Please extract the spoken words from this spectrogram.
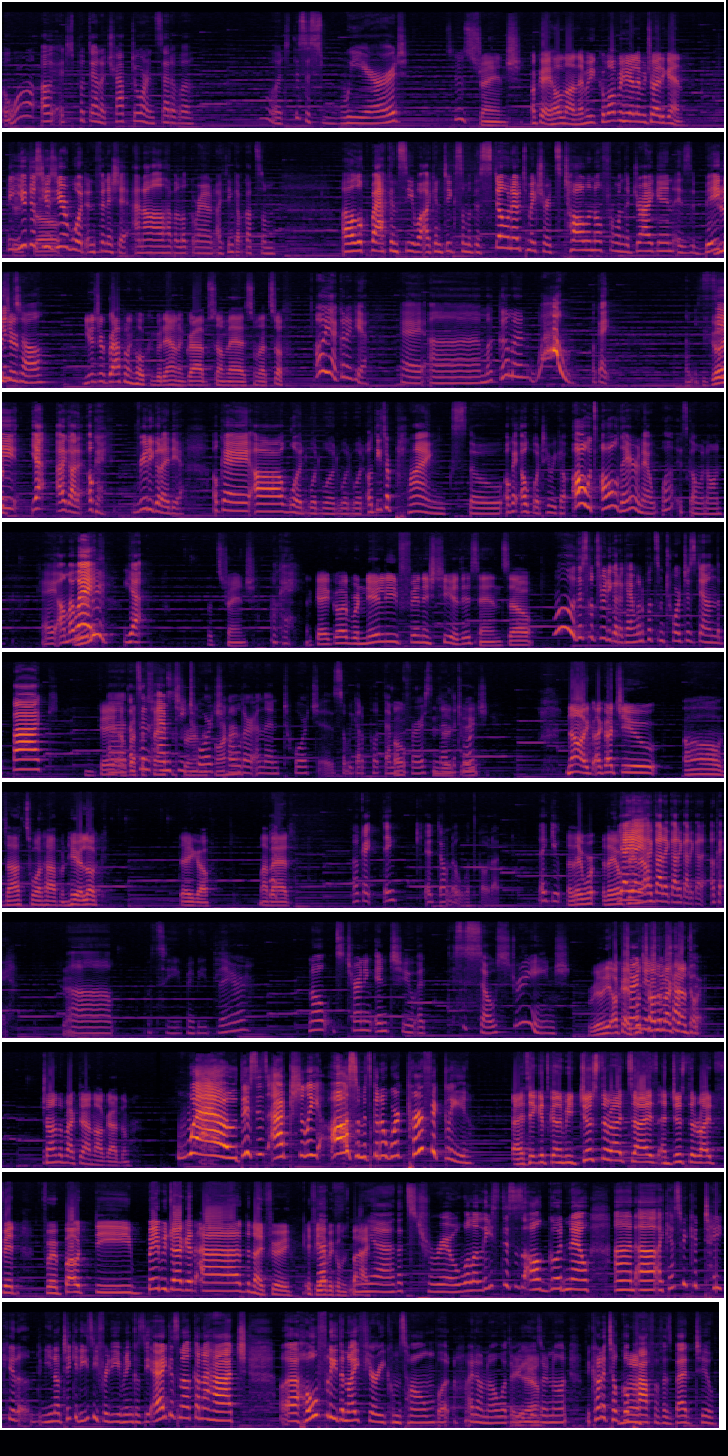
Oh, What? oh I just put down a trapdoor instead of a wood. This is weird. This is strange. Okay, hold on. Let me come over here. Let me try it again. Hey, Okay, you just use your wood and finish it, and I'll have a look around. I think I've got some. I'll look back and see what I can dig some of the stone out to make sure it's tall enough for when the dragon is big Use and your- tall. Use your grappling hook and go down and grab some uh, some of that stuff. Oh yeah, good idea. Okay, um, a coming. Wow. Okay. Let me You good? see. Yeah, I got it. Okay, really good idea. Okay, uh, wood, wood, wood, wood, wood. Oh, these are planks, though. Okay, oak wood. Here we go. Oh, it's all there now. What is going on? Okay, on my way. Really? Yeah. That's strange. Okay. Okay, good. We're nearly finished here this end. So, Woo, this looks really good. Okay, I'm gonna put some torches down the back. okay, Uh, that's got an empty torch holder and then torches. So we gotta put them Oh, up first and then the torch. No, I, I got you. Oh, that's what happened. Here, look. There you go. My bad. Okay, thank. I don't know what's going on. Thank you. Are they wor- Are they yeah, okay yeah, now? yeah, I got it, got it, got it, got it. Okay. Okay. Um, let's see, maybe there. No, it's turning into a. This is so strange. Really? Okay, Turned into Charlotte a back down. trapdoor. To, Charlotte back down and I'll grab them. Wow, this is actually awesome. It's gonna work perfectly. I think it's gonna be just the right size and just the right fit for both the baby dragon and the night fury if he ever comes back. Yeah, that's true. Well, at least this is all good now, and uh, I guess we could take it, you know, take it easy for the evening because the egg is not gonna hatch. Uh, hopefully, the night fury comes home, but I don't know whether he is or not. We kind of took up half of his bed too.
